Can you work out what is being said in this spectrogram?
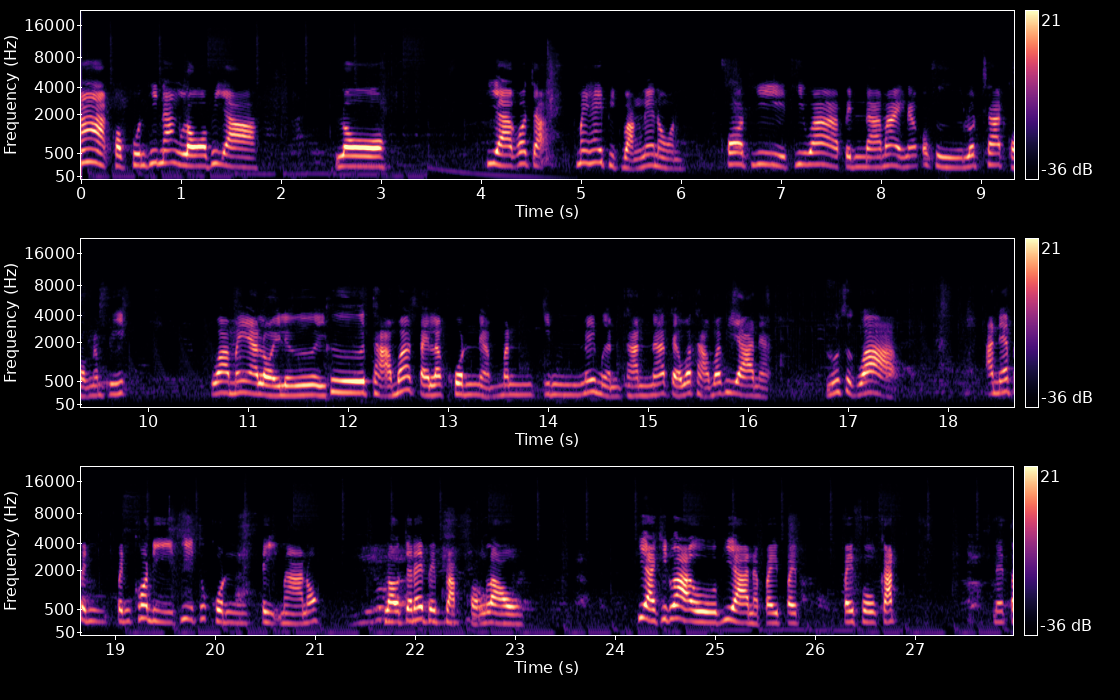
มาก ขอบคุณที่นั่งรอพี่ยา รอพี่ยาก็จะไม่ให้ผิดหวังแน่นอน ข้อที่ที่ว่าเป็นดราม่าอีกนะก็คือรสชาติของน้ำพริก ว่าไม่อร่อยเลย คือถามว่าแต่ละคนเนี่ยมันกินไม่เหมือนกันนะ แต่ว่าถามว่าพี่ยาเนี่ย รู้สึกว่า อันนี้เป็นเป็นข้อดีที่ทุกคนติมาเนาะ เราจะได้ไปปรับของเรา พี่ยาคิดว่าเออพี่ยาเนี่ยไปไปไปโฟกัส ในต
